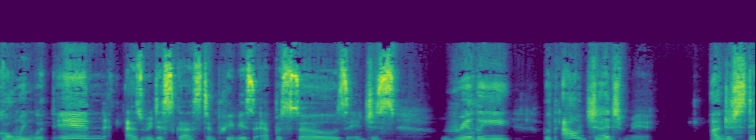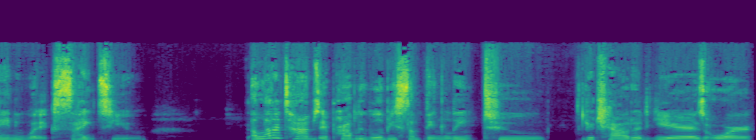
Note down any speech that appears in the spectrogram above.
going within, as we discussed in previous episodes, and just really without judgment, understanding what excites you. A lot of times it probably will be something linked to your childhood years or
